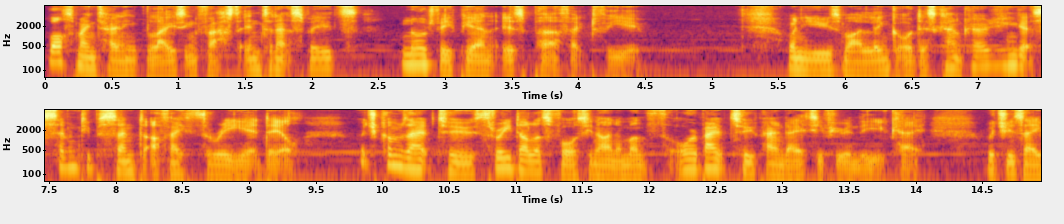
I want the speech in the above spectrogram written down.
whilst maintaining blazing fast internet speeds, NordVPN is perfect for you. When you use my link or discount code, you can get 70% off a 3 year deal, which comes out to $3.49 a month or about £2.80 if you're in the UK, which is a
